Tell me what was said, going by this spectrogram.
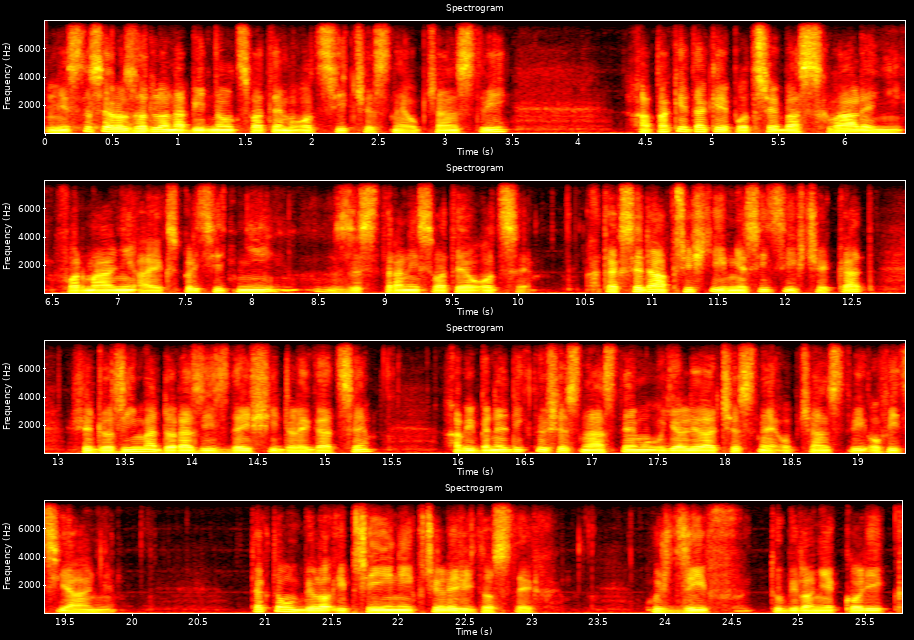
město se rozhodlo nabídnout svatému otci čestné občanství a pak je také potřeba schválení, formální a explicitní, ze strany svatého otce. A tak se dá v příštích měsících čekat, že do Říma dorazí zdejší delegace, aby Benediktu XVI. udělila čestné občanství oficiálně. Tak tomu bylo i při jiných příležitostech. Už dřív tu bylo několik,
